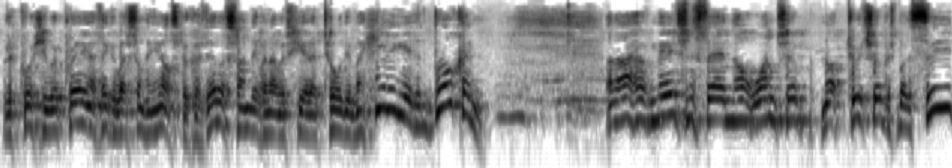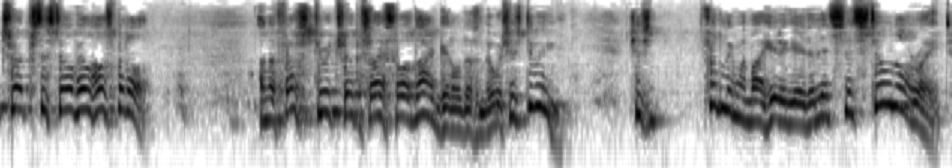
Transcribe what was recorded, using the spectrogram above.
But of course, you were praying, I think, about something else because the other Sunday when I was here, I told you my hearing aid had broken. And I have made since then not one trip, not two trips, but three trips to Stobhill Hospital. And the first two trips I thought that girl doesn't know what she's doing. She's fiddling with my hearing aid and it's, it's still not right.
